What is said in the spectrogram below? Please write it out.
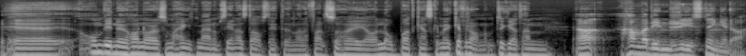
Eh, om vi nu har några som har hängt med de senaste avsnitten i alla fall så har jag lobbat ganska mycket för honom. Tycker att han... Ja, han var din rysning idag,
